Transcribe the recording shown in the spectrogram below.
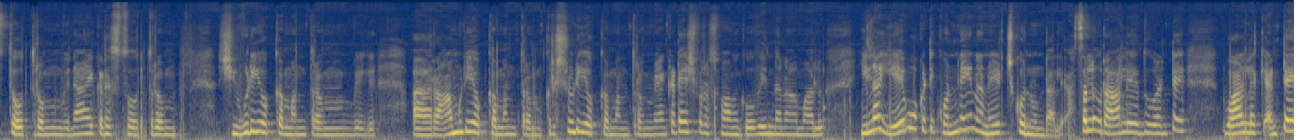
స్తోత్రం వినాయకుడి స్తోత్రం శివుడి యొక్క మంత్రం రాముడి యొక్క మంత్రం కృష్ణుడి యొక్క మంత్రం వెంకటేశ్వర స్వామి గోవిందనామాలు ఇలా ఏ ఒకటి కొన్నైనా నేర్చుకొని ఉండాలి. అసలు రాలేదు అంటే వాళ్ళకి అంటే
